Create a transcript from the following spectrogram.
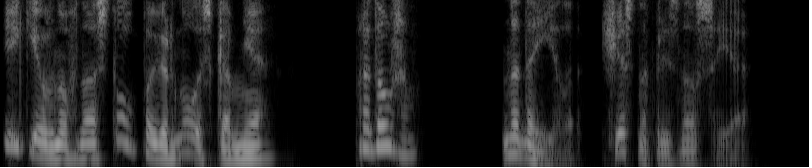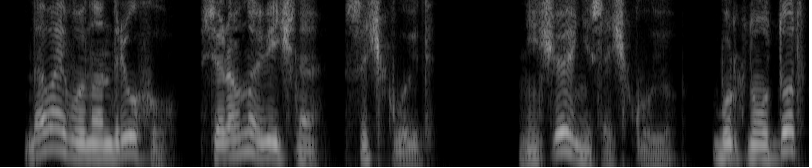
и, кивнув на стол, повернулась ко мне. — Продолжим? — Надоело, честно признался я. Давай вон Андрюху, все равно вечно сочкует. — Ничего я не сочкую, — буркнул тот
